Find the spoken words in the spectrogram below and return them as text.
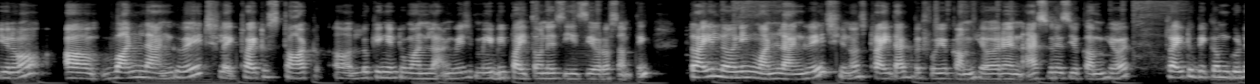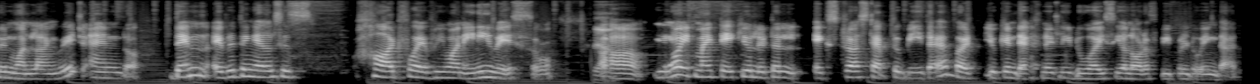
you know um, one language. Like try to start uh, looking into one language. Maybe Python is easier or something try learning one language you know try that before you come here and as soon as you come here try to become good in one language and uh, then everything else is hard for everyone anyway so yeah. uh, you know it might take you a little extra step to be there but you can definitely do. I see a lot of people doing that.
